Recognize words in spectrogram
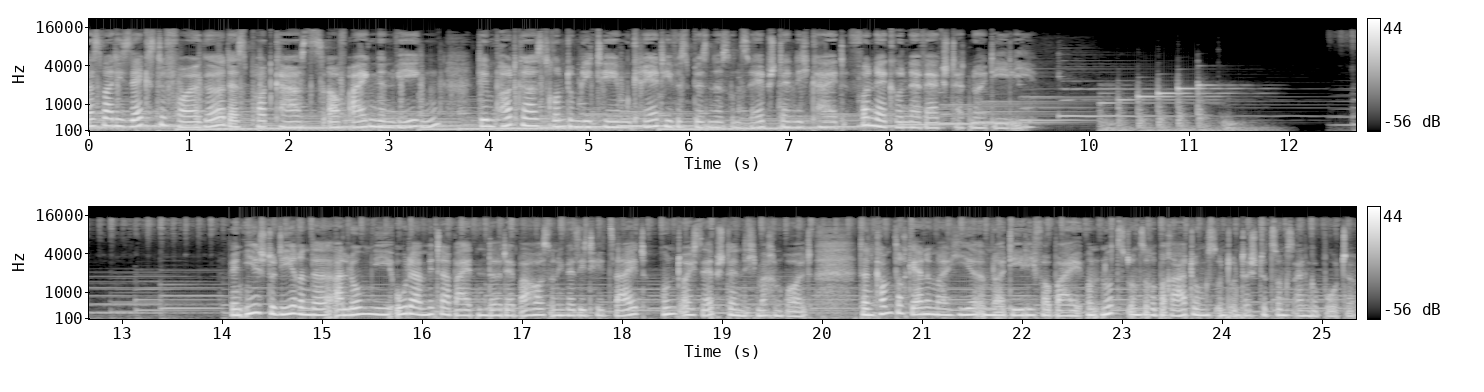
Das war die sechste Folge des Podcasts Auf eigenen Wegen, dem Podcast rund um die Themen kreatives Business und Selbstständigkeit von der Gründerwerkstatt Neu-Delhi. Wenn ihr Studierende, Alumni oder Mitarbeitende der Bauhaus-Universität seid und euch selbstständig machen wollt, dann kommt doch gerne mal hier im Neu-Delhi vorbei und nutzt unsere Beratungs- und Unterstützungsangebote.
